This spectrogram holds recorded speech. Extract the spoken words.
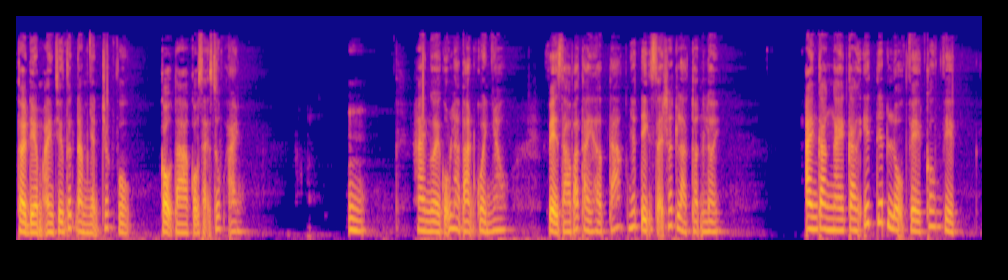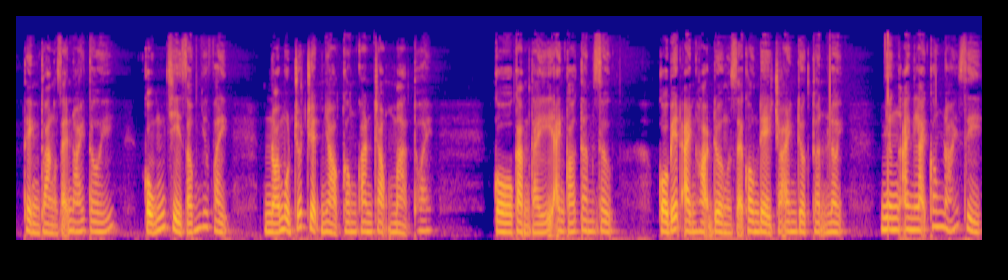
Thời điểm anh chính thức đảm nhận chức vụ, cậu ta cũng sẽ giúp anh. Ừ, hai người cũng là bạn của nhau. Về giao bắt tay hợp tác nhất định sẽ rất là thuận lợi. Anh càng ngày càng ít tiết lộ về công việc, thỉnh thoảng sẽ nói tới. Cũng chỉ giống như vậy, nói một chút chuyện nhỏ không quan trọng mà thôi. Cô cảm thấy anh có tâm sự. Cô biết anh họ đường sẽ không để cho anh được thuận lợi, nhưng anh lại không nói gì,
